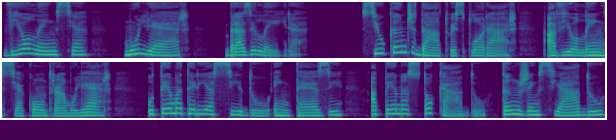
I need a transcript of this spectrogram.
violência, mulher, brasileira. Se o candidato explorar a violência contra a mulher, o tema teria sido, em tese, apenas tocado, tangenciado,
